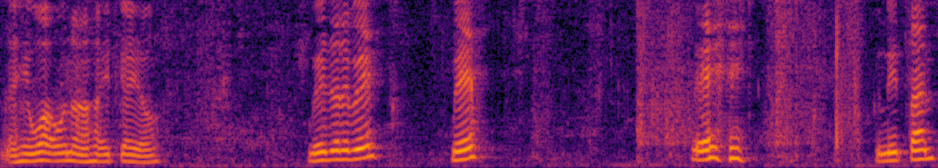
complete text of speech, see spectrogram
Nahiwa o na, hait kayo. Be, dali be? Be? Be? Kunitan.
